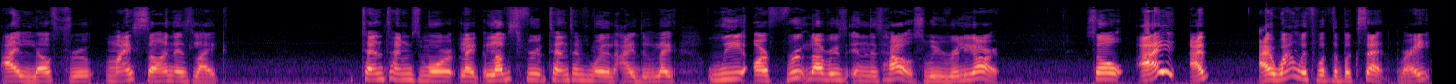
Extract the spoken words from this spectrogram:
I love fruit, my son is like 10 times more, like, loves fruit 10 times more than I do. Like, we are fruit lovers in this house. We really are. So I, I, I went with what the book said, right?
